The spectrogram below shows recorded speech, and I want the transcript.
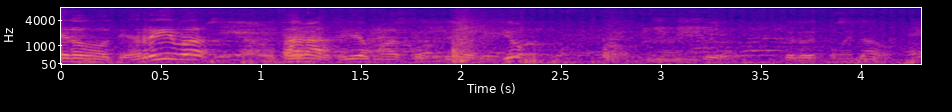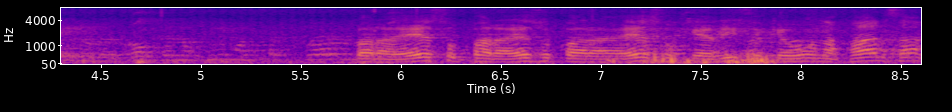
eran los de arriba, nosotros íbamos a cumplir la misión. Que lo encomendamos. Para eso, para eso, para eso que dicen que es una falsa,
